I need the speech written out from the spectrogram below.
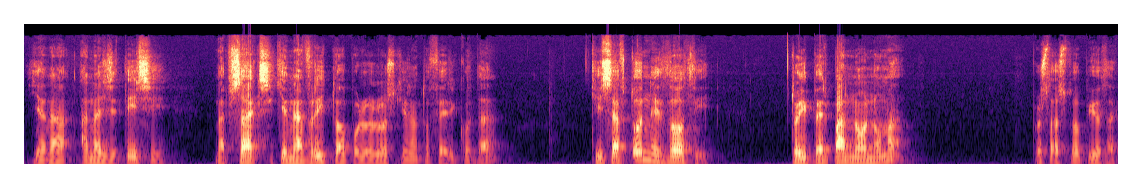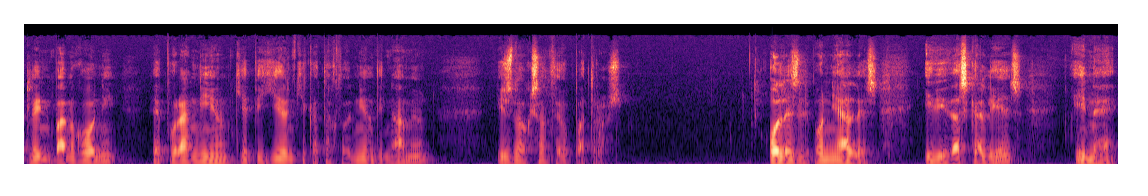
για να αναζητήσει, να ψάξει και να βρει το απολολός και να το φέρει κοντά. Και σε αυτόν εδόθη το υπερπάν όνομα μπροστά στο οποίο θα κλείνει παν γόνι επουρανίων και επιγείων και καταχθονίων δυνάμεων εις δόξαν Θεού Πατρός. Όλες λοιπόν οι άλλες οι διδασκαλίες είναι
